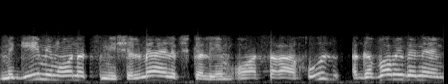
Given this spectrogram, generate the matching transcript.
מגיעים עם הון עצמי של 100 אלף שקלים או 10 אחוז, הגבוה מביניהם.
